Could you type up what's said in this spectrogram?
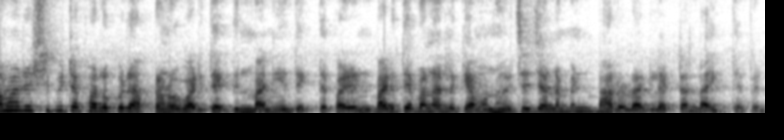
আমার রেসিপিটা ফলো করে আপনারাও বাড়িতে একদিন বানিয়ে দেখতে পারেন। বাড়িতে বানালে কেমন হয়েছে জানাবেন, ভালো লাগলে একটা লাইক দেবেন।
